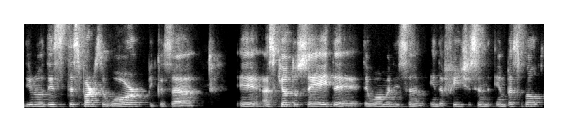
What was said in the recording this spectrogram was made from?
you know, this this part of the world because, uh, eh, as Kyoko said, the the woman is uh, in the fish is invisible.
